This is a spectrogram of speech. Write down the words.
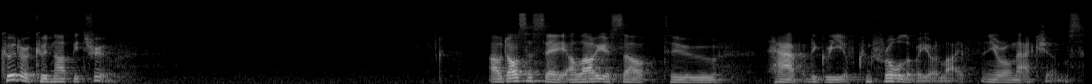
could or could not be true. I would also say allow yourself to have a degree of control over your life and your own actions.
